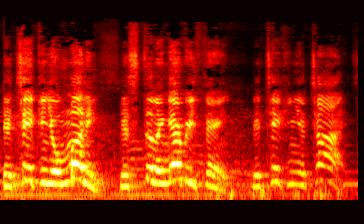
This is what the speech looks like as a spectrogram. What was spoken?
They're taking your money. They're stealing everything. They're taking your tithes.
